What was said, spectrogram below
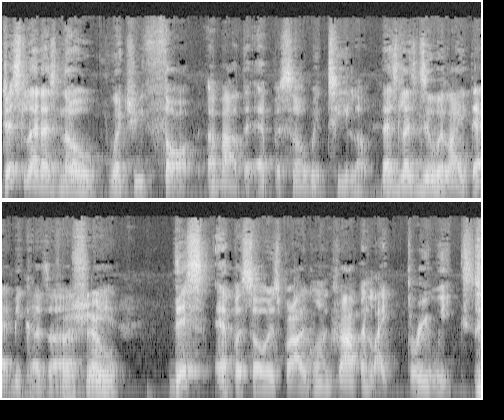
just let us know what you thought about the episode with Tilo. Let's let's do it like that because uh, For sure. yeah, this episode is probably going to drop in like three weeks.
